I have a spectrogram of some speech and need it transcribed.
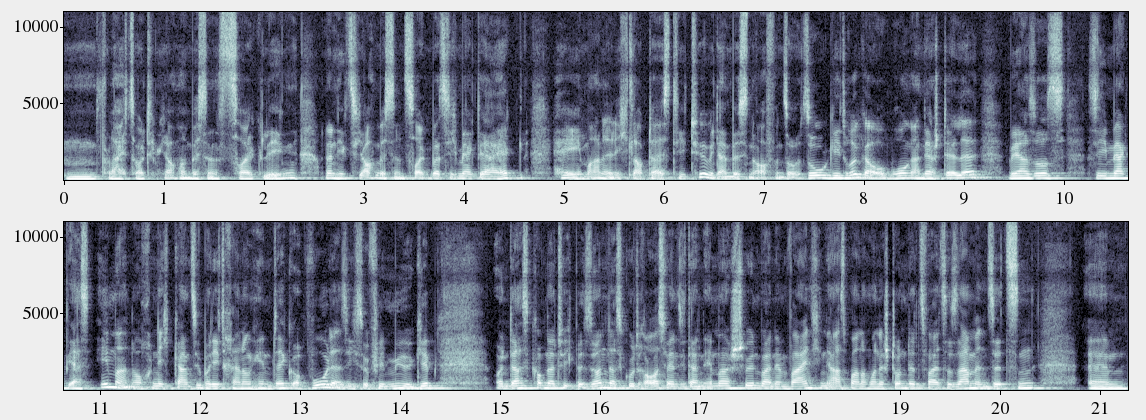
hm, vielleicht sollte ich mich auch mal ein bisschen ins Zeug legen. Und dann legt sich auch ein bisschen ins Zeug und plötzlich merkt er, hey Manuel, ich glaube, da ist die Tür wieder ein bisschen offen. So, so geht Rückeroberung an der Stelle versus sie merkt, er ist immer noch nicht ganz über die Trennung hinweg, obwohl er sich so viel Mühe gibt. Und das kommt natürlich besonders gut raus, wenn sie dann immer schön bei einem Weinchen erstmal nochmal eine Stunde, zwei zusammensitzen, ähm,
